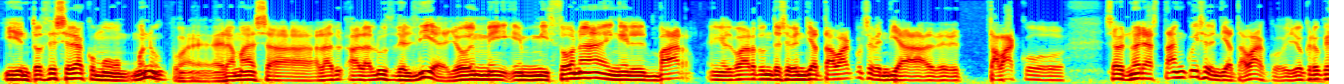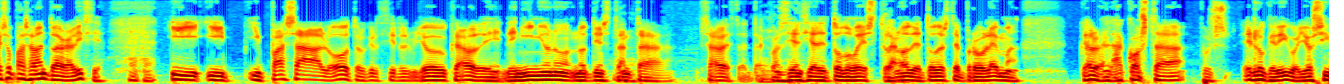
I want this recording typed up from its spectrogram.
Y entonces era como, bueno, pues, era más a, la, a la luz del día. Yo en mi, en mi zona, en el bar, en el bar donde se vendía tabaco, se vendía eh, tabaco, ¿sabes? No era estanco y se vendía tabaco. Yo creo que eso pasaba en toda Galicia. Y, y, y pasa a lo otro, quiero decir, yo, claro, de, de niño no, no tienes tanta, ¿sabes? Tanta conciencia de todo esto, ¿no? De todo este problema. Claro, en la costa, pues es lo que digo. Yo sí,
